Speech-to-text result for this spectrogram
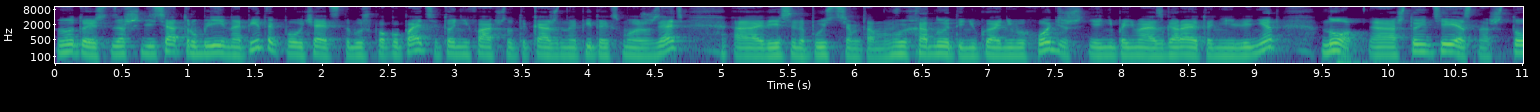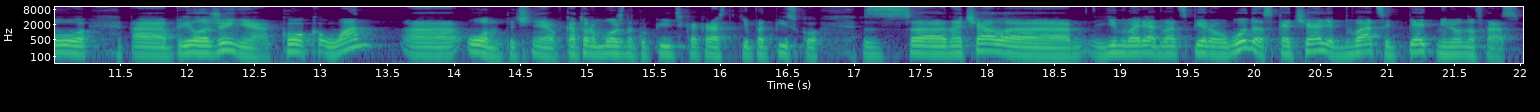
ну, то есть за 60 рублей напиток, получается, ты будешь покупать, и то не факт, что ты каждый напиток сможешь взять, а, если, допустим, там, в выходной ты никуда не выходишь, я не понимаю, сгорают они или нет, но, а, что интересно, что а, приложение Coke One, он, точнее, в котором можно купить как раз-таки подписку, с начала января 2021 года скачали 25 миллионов раз.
